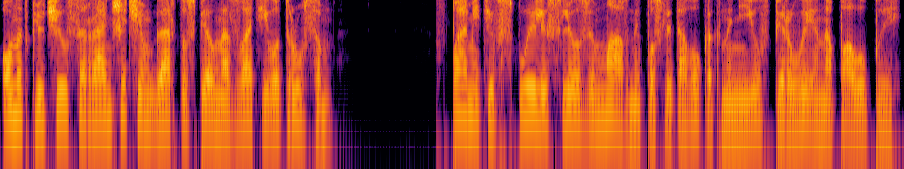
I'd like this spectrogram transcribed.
Он отключился раньше, чем Гарт успел назвать его трусом. В памяти всплыли слезы Мавны после того, как на нее впервые напал упырь.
